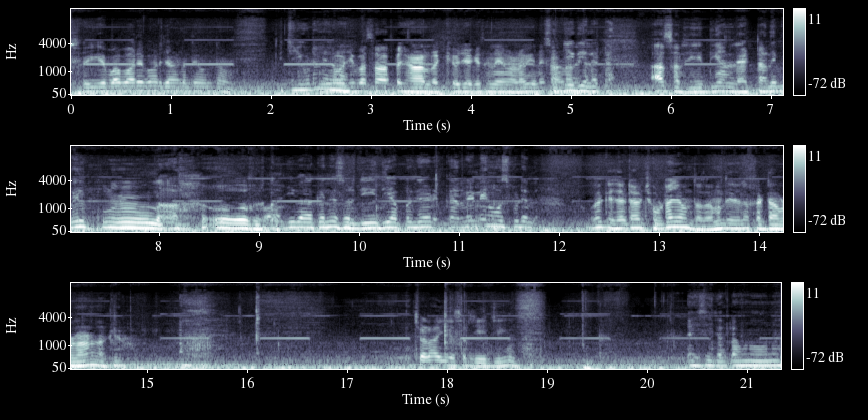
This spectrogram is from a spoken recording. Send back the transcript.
ਸਹੀ ਹੈ ਬਾ ਬਾਰੇ ਬਾਰ ਜਾਣਦੇ ਹੁਣ ਤਾਂ। ਪਿੱਛੇ ਹੋਟਲ ਲੋ ਜੀ ਬਸ ਆ ਪਛਾਣ ਰੱਖਿਓ ਜੇ ਕਿਸੇ ਨੇ ਆਣਾ ਵੀ ਇਹਨੇ ਖਾਣਾ ਦੀਆਂ ਲੱਟਾਂ ਆ ਸਰਜੀਤ ਦੀਆਂ ਲੈਟਾਂ ਦੇ ਬਿਲਕੁਲ ਉਹ ਬਾਜੀ ਵਾ ਕਹਿੰਦੇ ਸਰਜੀਤ ਦੀ ਅਪਗ੍ਰੇਡ ਕਰ ਰਹੇ ਨੇ ਹਸਪੀਟਲ ਉਹ ਕਿਸੇ ਟਾਈਮ ਛੋਟਾ ਜਿਹਾ ਹੁੰਦਾ ਤਾਂ ਉਹਨੂੰ ਦੇਖ ਲੈ ਕੱਡਾ ਬਣਾਉਣ ਲੱਗਿਆ ਚੜਾਈ ਹੈ ਸਰਜੀਤ ਜੀ। ਐਸੀ ਕਰ ਲਾ ਹੁਣ ਹੁਣ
